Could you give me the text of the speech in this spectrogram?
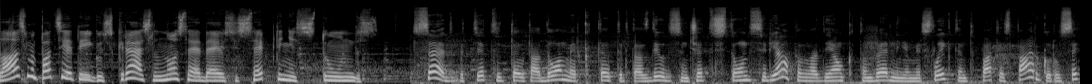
Lāsma pacietīgi uz krēsla nosēdējusi septiņas stundas tu sēdi, bet ja tu, tev tā doma ir, ka tev tur tās 24 stundas ir jāpavada, jau ka tam bērniņam ir slikti un tu pati esi pārgurusi,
